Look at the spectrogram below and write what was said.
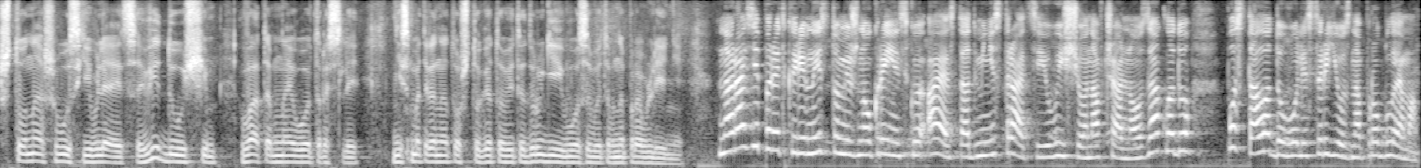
что наш ВУЗ является ведущим в атомной отрасли, несмотря на то, что готовят и другие ВУЗы в этом направлении. Наразі перед керівництвом Міжноукраїнської АЕС та адміністрацією вищого навчального закладу постала доволі серйозна проблема.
